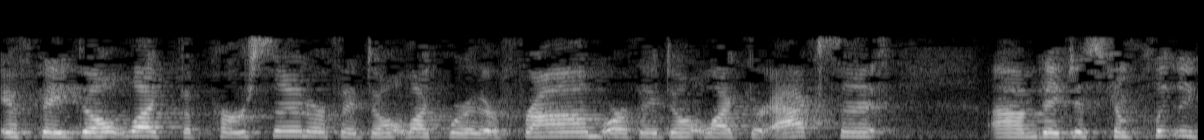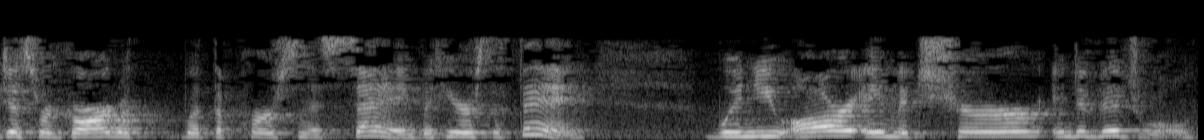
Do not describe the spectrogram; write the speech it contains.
if they don't like the person or if they don't like where they're from or if they don't like their accent, um, they just completely disregard what, what the person is saying. But here's the thing. When you are a mature individual,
